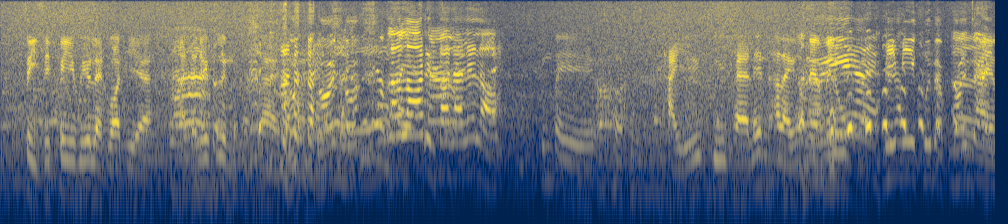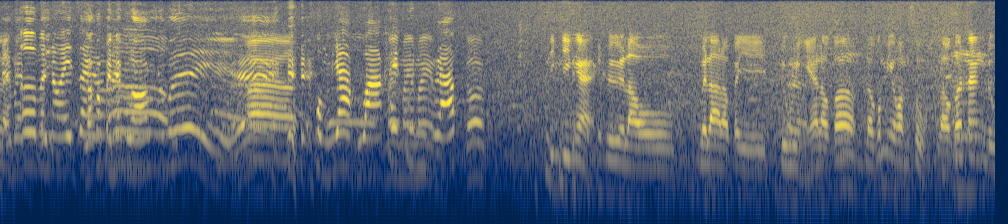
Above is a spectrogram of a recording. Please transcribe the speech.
40 ปีวิลเลตวอเทียอาจจะได้ขึ้นใช่น้อยน้อย เรารอถึงตอนนั้นเลยเหรอ ขึ้นไปไถวีลแชร์เล่นอะไรก็เนี่ยไม่รู้ มีมีคุยแบบน้อยใจไหมเออมันน้อยใจแล้วก็เป็นนักร้องนะเว้ยอ่า ผมอยากวากให้ไม่คุไม่ณไม่ครับ ก็จริงๆอะคือเราเวลาเราไปดูอย่างเงี้ยเราก็เราก็มีความสุข เราก็นั่งดู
